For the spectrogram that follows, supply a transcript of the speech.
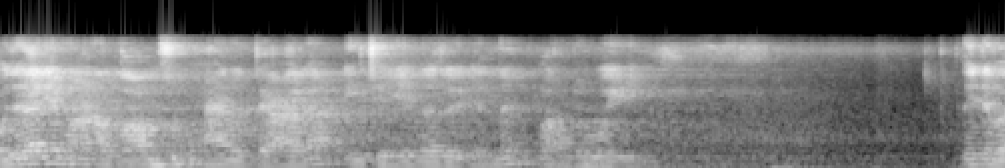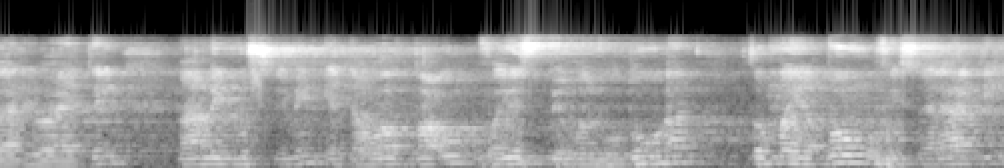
ഔദാര്യമാണ് അള്ളാഹു സുബ്ഹാനഹു തആല ഈ ചെയ്യുന്നത് എന്ന് പറഞ്ഞുപോയി ഇതിന്റെ വേറെ രൂപത്തിൽ മാമിൻ മുസ്ലിമിൻ യതവദ്ദഉ ഫയുസ്ബിഗു الوضوء ثم يقوم في صلاته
